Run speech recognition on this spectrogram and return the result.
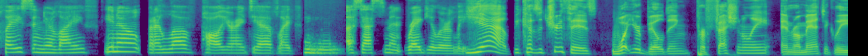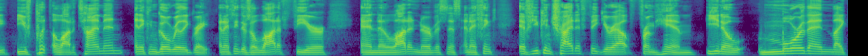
place in your life, you know? But I love, Paul, your idea of like Mhm. assessment regularly. Yeah, because the truth is, what you're building professionally and romantically, you've put a lot of time in and it can go really great. And I think there's a lot of fear and a lot of nervousness. And I think if you can try to figure out from him, you know, more than like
